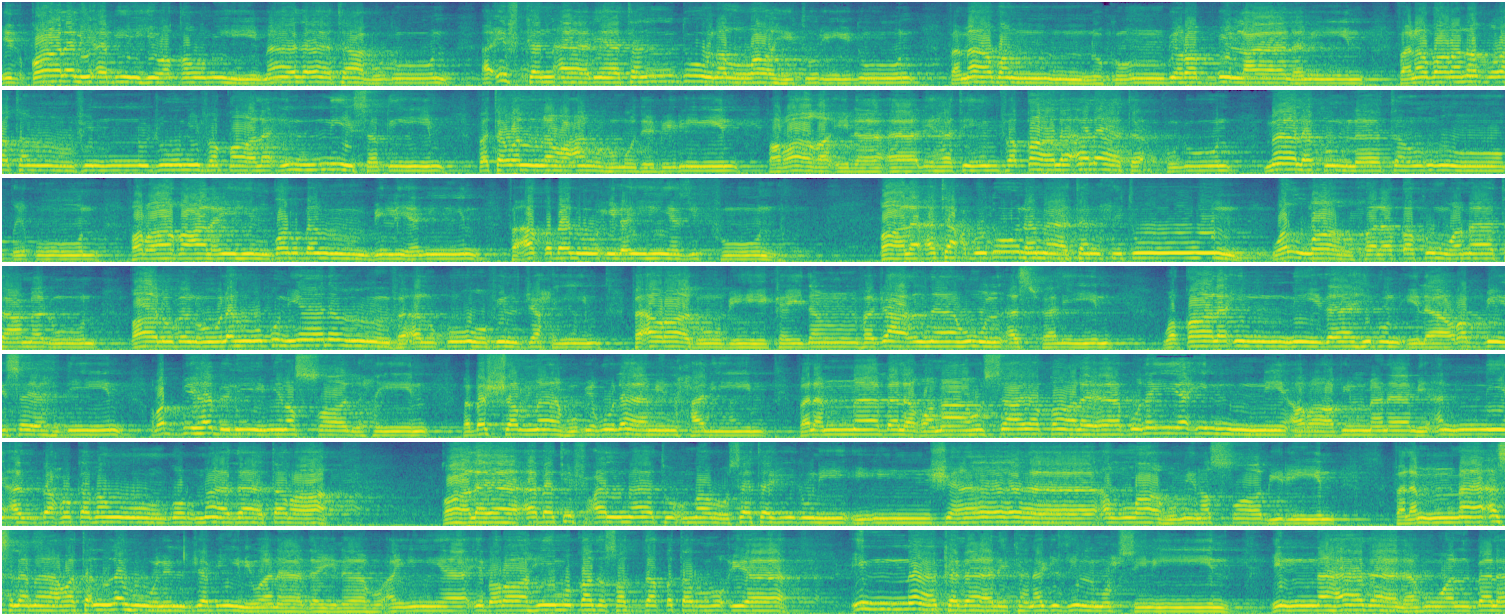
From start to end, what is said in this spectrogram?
إذ قال لأبيه وقومه ماذا تعبدون؟ أئفكا آلهة دون الله تريدون؟ فما ظنكم برب العالمين؟ فنظر نظرة في النجوم فقال إني سقيم. فتولوا عنه مدبرين. فراغ إلى آلهتهم فقال ألا تأكلون؟ ما لكم لا تنطقون. فراغ عليهم ضربا باليمين فأقبلوا إليه يزفون. قال أتعبدون ما تنحتون؟ والله خلقكم وما تعملون. قالوا بنوا له بنيانا فألقوه في الجحيم فأرادوا به كيدا فجعلناهم الأسفلين. وقال إني ذاهب إلى ربي سيهدين. رب هب لي من الصالحين. فبشرناه بغلام حليم. فلما بلغ معه السعي قال يا بني إني أرى في المنام أني أذبحك فانظر ماذا ترى. قال يا أبت افعل ما تؤمر ستجدني إن شاء الله من الصابرين. فلما أسلما وتله للجبين وناديناه أن يا إبراهيم قد صدقت الرؤيا إنا كذلك نجزي المحسنين. إن هذا لهو البلاء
